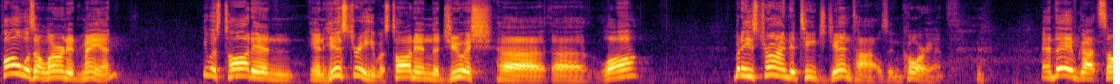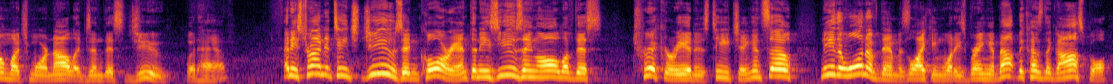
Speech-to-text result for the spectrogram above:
Paul was a learned man. He was taught in, in history, he was taught in the Jewish uh, uh, law, but he's trying to teach Gentiles in Corinth. and they've got so much more knowledge than this Jew would have. And he's trying to teach Jews in Corinth, and he's using all of this trickery in his teaching. And so neither one of them is liking what he's bringing about because the gospel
